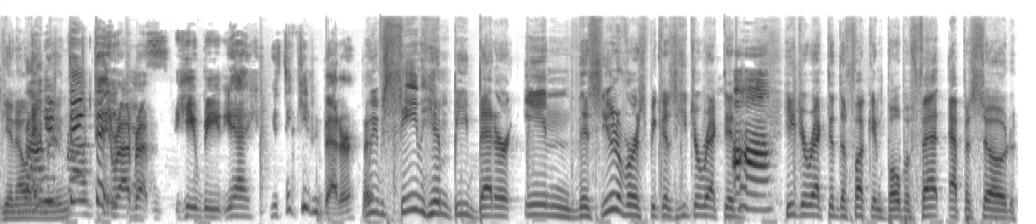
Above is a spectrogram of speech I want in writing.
You know what I Rob- mean? Rob That Rob, Rob, Rodriguez. he'd be yeah. You think he'd be better? But We've seen him be better in this universe because he directed Uh-huh. he directed the fucking Boba Fett episode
